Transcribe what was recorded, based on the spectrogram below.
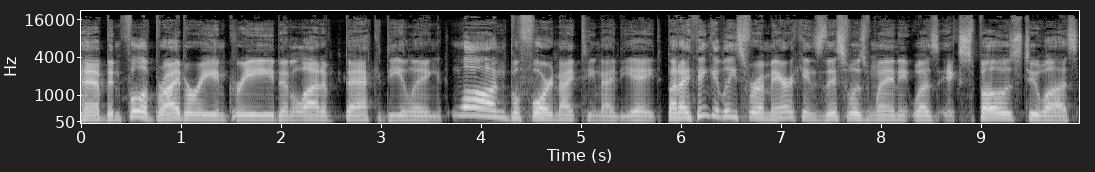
have been full of bribery and greed and a lot of back dealing long before 1998. But I think, at least for Americans, this was when it was exposed to us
